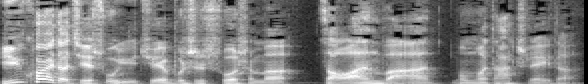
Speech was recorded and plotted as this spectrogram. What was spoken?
愉快的结束语绝不是说什么早安、晚安、么么哒之类的。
